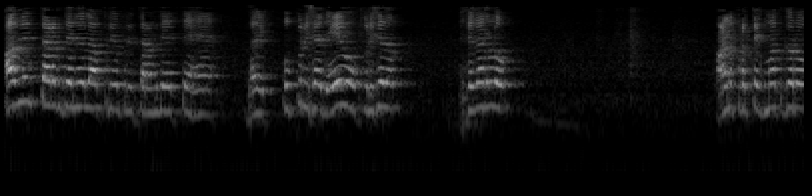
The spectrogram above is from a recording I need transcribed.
अब एक तर्क देने वाले अपने अपने तर्क देते हैं। भाई, उपनिषद है, उपनिषद। ऐसे कर लो। अण प्रत्येक मत करो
